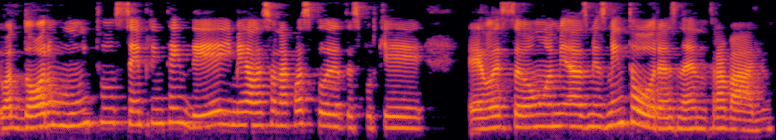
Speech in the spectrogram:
eu adoro muito sempre entender e me relacionar com as plantas, porque elas são as minhas mentoras, né, no trabalho.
